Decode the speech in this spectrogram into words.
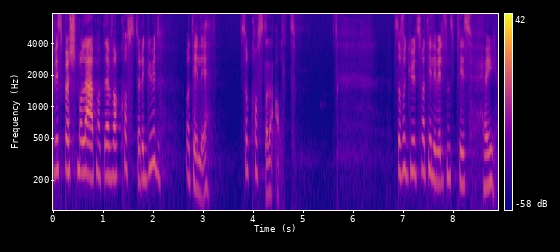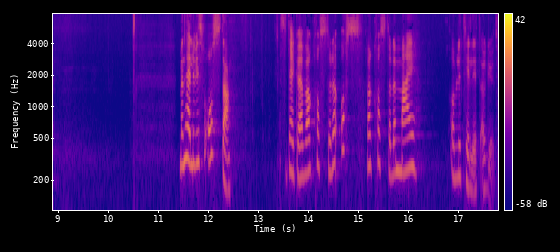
hvis spørsmålet er på en måte, hva koster det Gud å tilgi, så koster det alt. Så for Gud så var tilgivelsens pris høy. Men heldigvis for oss, da, så tenker jeg hva koster det oss? Hva koster det meg å bli tilgitt av Gud?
